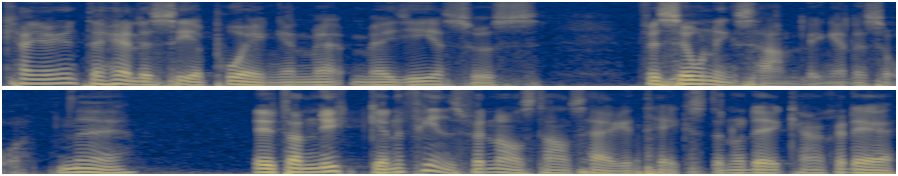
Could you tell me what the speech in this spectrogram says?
kan jag ju inte heller se poängen med, med Jesus försoningshandling eller så. Nej. Utan nyckeln finns väl någonstans här i texten och det är kanske det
